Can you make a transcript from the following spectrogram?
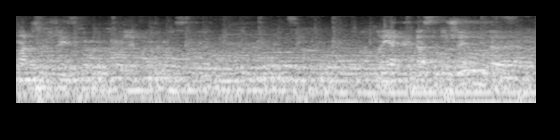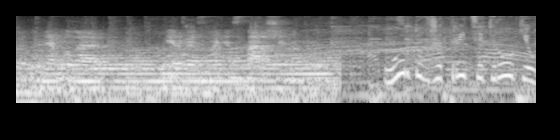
Нашу жизнь в. Но я когда служил, э, у меня было первое звание старший. Гурту вже 30 років.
